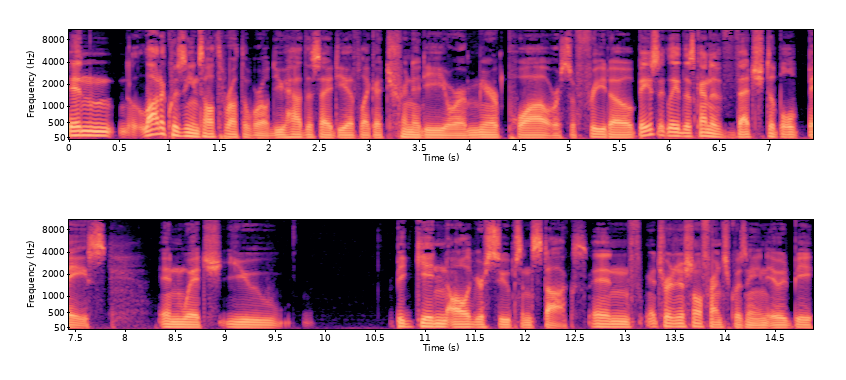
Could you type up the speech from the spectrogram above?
in a lot of cuisines all throughout the world, you have this idea of like a trinity or a mirepoix or a sofrito, basically this kind of vegetable base in which you begin all of your soups and stocks. In traditional French cuisine, it would be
